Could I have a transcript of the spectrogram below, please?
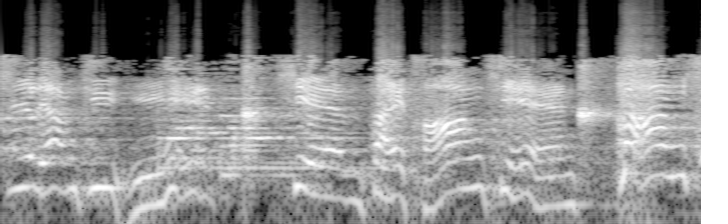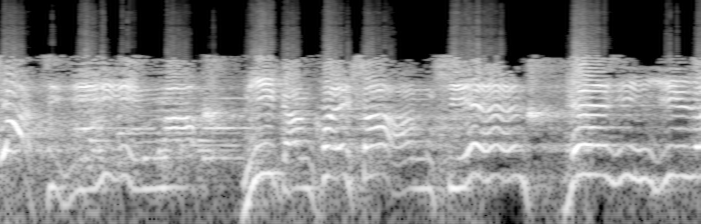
查的是两句，现在堂前放下井啊！你赶快上前认一认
